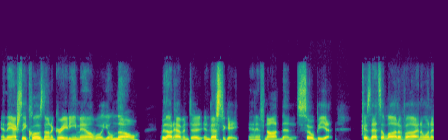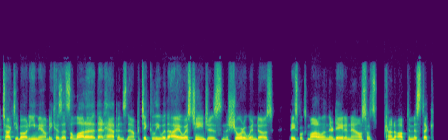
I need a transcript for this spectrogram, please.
and they actually closed on a great email, well, you'll know without having to investigate. And if not, mm-hmm. then so be it because that's a lot of uh, and i want to talk to you about email because that's a lot of that happens now particularly with the ios changes and the shorter windows facebook's modeling their data now so it's kind of optimistic.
